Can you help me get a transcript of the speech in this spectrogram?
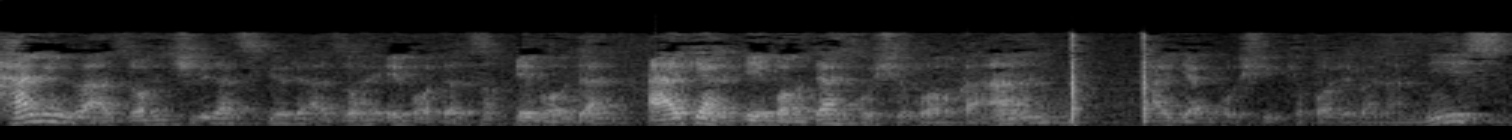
همین رو از راه چی به دست بیاره؟ از راه عبادت. عبادت. اگر عبادت باشه واقعا اگر باشه که غالبا هم نیست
